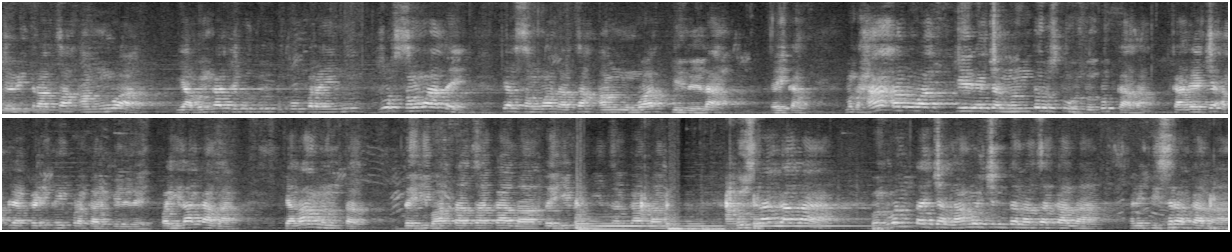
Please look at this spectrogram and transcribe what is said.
चरित्राचा अनुवाद या बंगाल जगद्गुरु तुकोबरायांनी जो संवाद आहे त्या संवादाचा अनुवाद केलेला आहे. का मग हा अनुवाद केल्याच्या नंतरच तो होतो तो काला. काल्याचे आपल्याकडे काही प्रकार केलेले आहेत. पहिला काला त्याला म्हणतात दही भाताचा काला दही दहीचा काला. दुसरा काला भगवंताच्या नामचिंतनाचा काला आणि तिसरा काला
